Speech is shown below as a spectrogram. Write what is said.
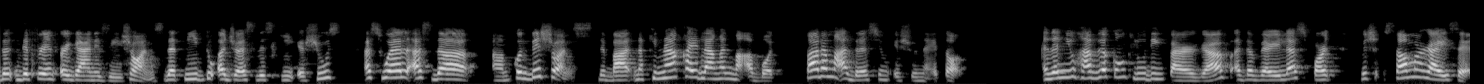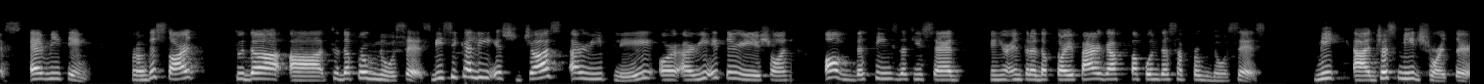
the different organizations that need to address these key issues as well as the um, conditions, diba, na kinakailangan maabot para ma-address yung issue na ito. And then you have the concluding paragraph at the very last part, which summarizes everything from the start to the uh, to the prognosis. Basically, it's just a replay or a reiteration of the things that you said in your introductory paragraph papunta sa prognosis. Make, uh, just made shorter,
